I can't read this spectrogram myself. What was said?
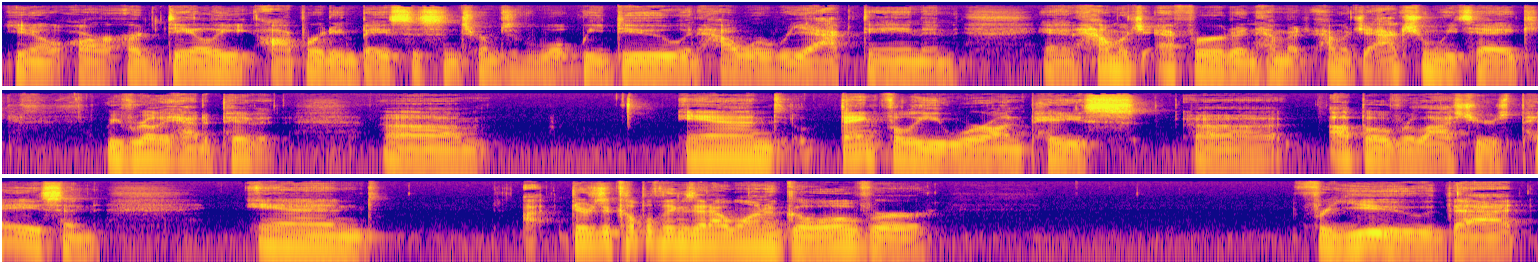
you know our, our daily operating basis in terms of what we do and how we're reacting and and how much effort and how much how much action we take. We've really had to pivot. Um, and thankfully we're on pace uh, up over last year's pace and and I, there's a couple things that I want to go over for you that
